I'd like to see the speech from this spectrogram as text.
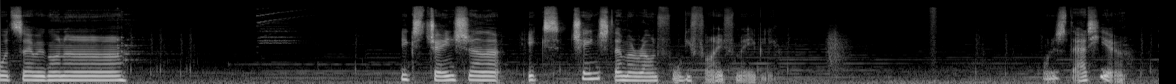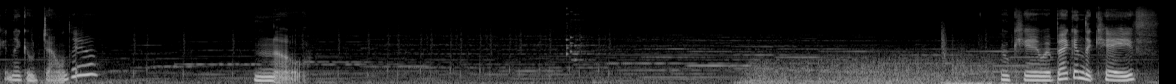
Would say we're gonna exchange uh, exchange them around 45 maybe. What is that here? Can I go down there? No. Okay, we're back in the cave.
